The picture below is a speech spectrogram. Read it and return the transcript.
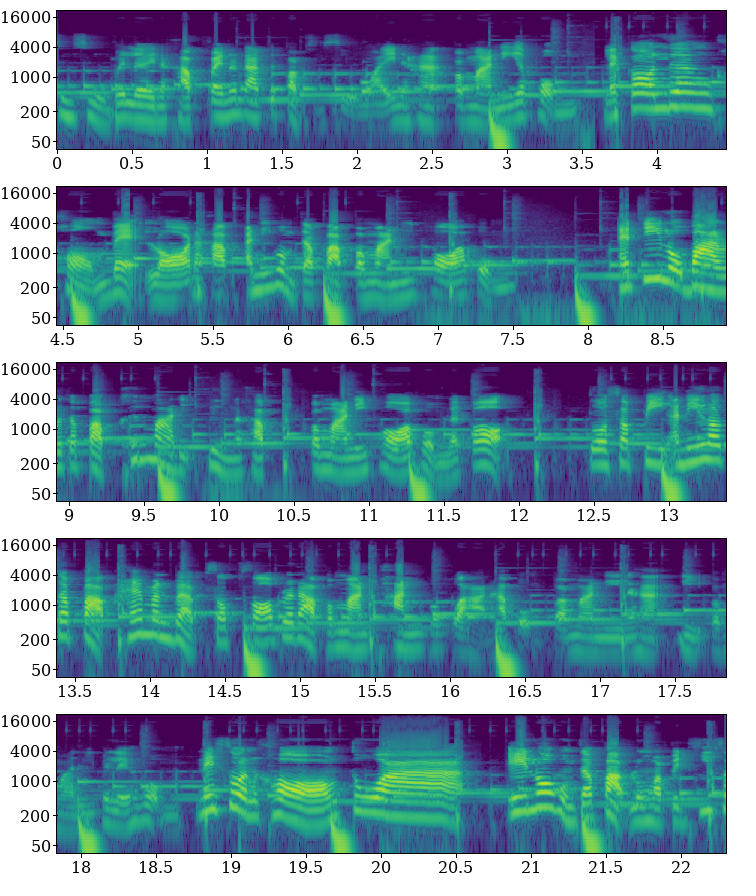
สูงๆไปเลยนะครับ ไฟนอลไดจะปรับสูงๆไว้นะฮะประมาณนี้ครับผม แล้วก็เรื่องของแบะล้อนะครับ อันนี้ผมจะปรับประมาณนี้พอครับผมแอนตี้โลบาร์เราจะปรับขึ้นมานิดนึงนะครับ ประมาณนี้พอครับผมแล้วก็ ตัวสปริงอันนี้เราจะปรับให้มันแบบซอฟๆระดับประมาณพันกว่านะครับผมประมาณนี้นะฮะนี่ประมาณนี้ไปเลยครับผม ในส่วนของตัวเอโ o ผมจะปรับลงมาเป็นที่ส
